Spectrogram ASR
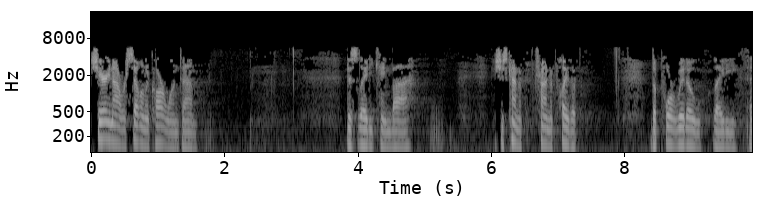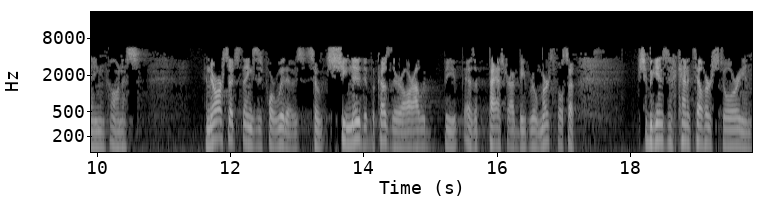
Sherry and I were selling a car one time. This lady came by. She's kind of trying to play the the poor widow lady thing on us. And there are such things as poor widows. So she knew that because there are, I would be, as a pastor, I'd be real merciful. So she begins to kind of tell her story, and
